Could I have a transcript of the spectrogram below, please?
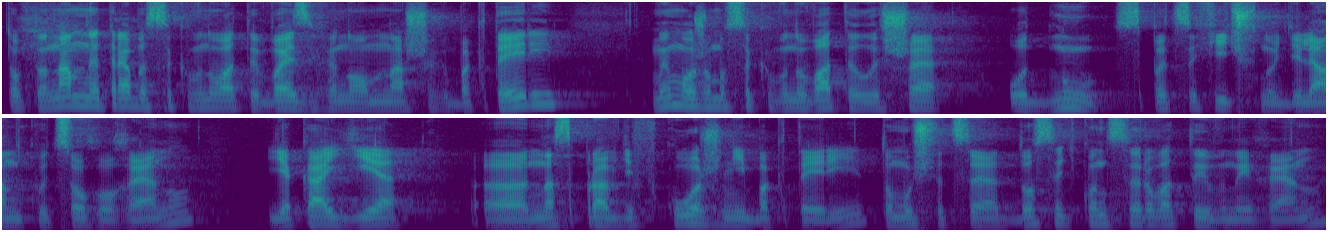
Тобто нам не треба секвенувати весь геном наших бактерій. Ми можемо секвенувати лише одну специфічну ділянку цього гену, яка є е, насправді в кожній бактерії, тому що це досить консервативний ген.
